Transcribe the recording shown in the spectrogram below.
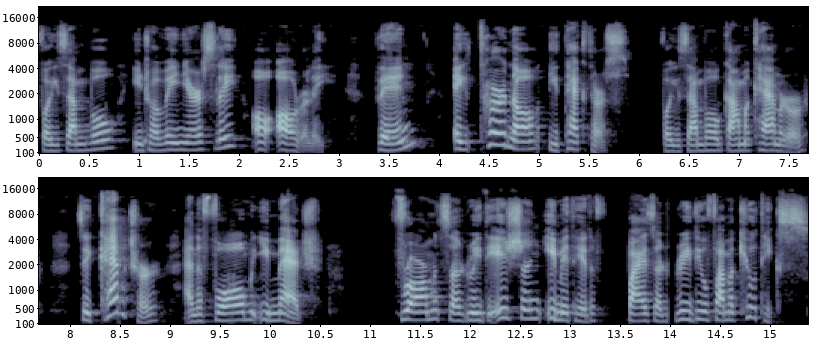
for example, intravenously or orally. Then, external detectors, for example, gamma camera, they capture and form image from the radiation emitted by the radiopharmaceutics.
